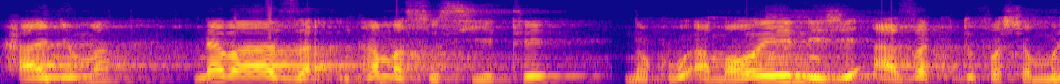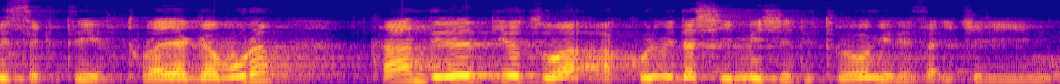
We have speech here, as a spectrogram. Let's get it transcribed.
hanyuma n'abaza nk'amasosiyete no ukuvuga ama ONG aza kudufasha muri segiteri turayagabura kandi rero iyo tuba akora ibidashimishije ntituyongereza ikiringo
